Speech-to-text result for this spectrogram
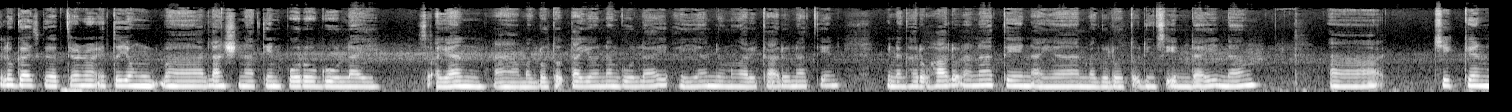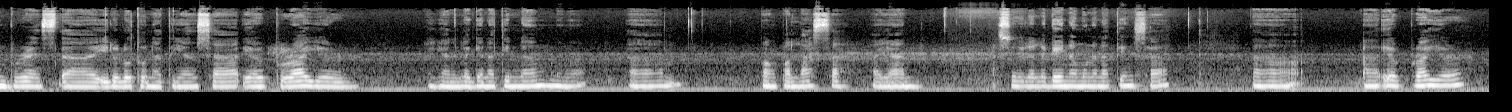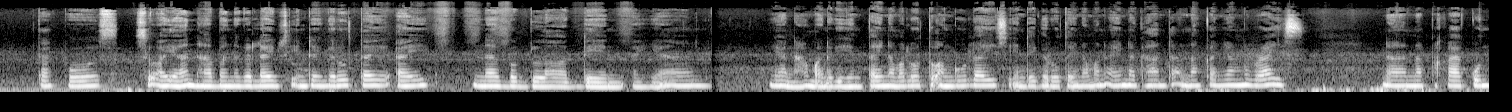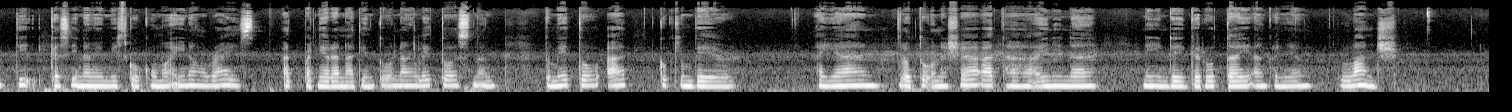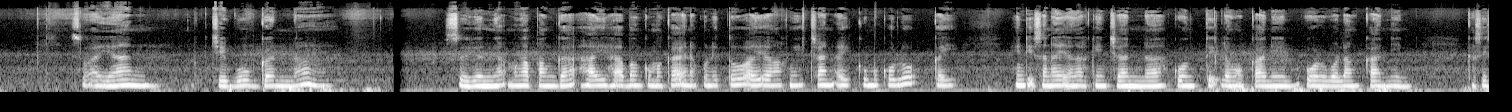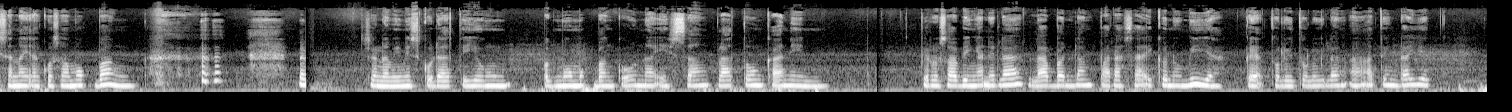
Hello guys, good afternoon. Ito yung ah, lunch natin, puro gulay. So ayan, ah, magluto tayo ng gulay. Ayan yung mga ricado natin. Pinaghalo-halo na natin. Ayan, magluluto din si Inday ng ah, chicken breast. Ah, iluluto natin yan sa air fryer. Ayan, lagyan natin ng mga um, pangpalasa. Ayan. So ilalagay na muna natin sa ah, ah, air fryer. Tapos, so ayan, habang nag-live si Inday Garutay ay nagbablog din. Ayan. Yan, habang naghihintay na maluto ang gulay, si Inday Garutay naman ay naghanda ng kanyang rice na napakakunti kasi namimiss ko kumain ng rice. At paniran natin to ng lettuce, ng tomato at cucumber. Ayan, luto na siya at hahainin na ni Inday Garutay ang kanyang lunch. So, ayan. Chibugan na. So, yun nga mga panggahay. Habang kumakain ako nito ay ang aking tiyan ay kumukulo. Kay hindi sanay ang aking tiyan na konti lang o kanin or walang kanin. Kasi sanay ako sa mukbang. so, namimiss ko dati yung pagmumukbang ko na isang platong kanin. Pero sabi nga nila, laban lang para sa ekonomiya. Kaya tuloy-tuloy lang ang ating diet.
